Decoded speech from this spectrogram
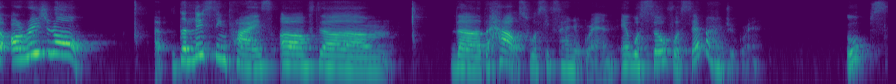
the original, the listing price of the, um, the, the house was 600 grand. It was sold for 700 grand. Oops.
